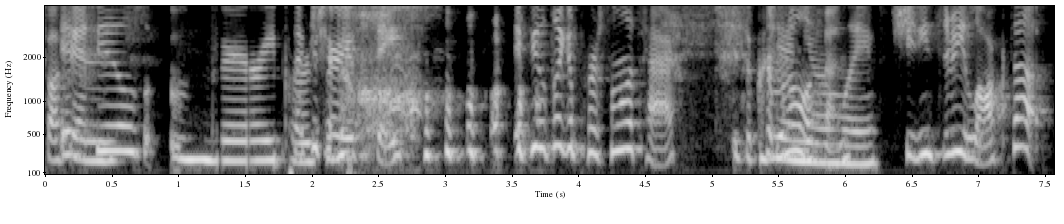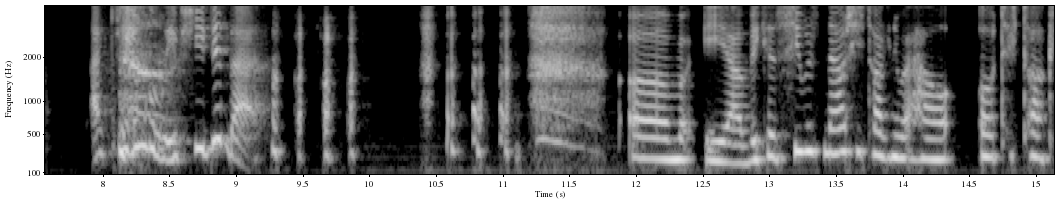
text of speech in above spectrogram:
fucking. it feels very Secretary personal of State. it feels like a personal attack. It's a criminal Genuinely. offense. She needs to be locked up. I can't believe she did that. um yeah because she was now she's talking about how oh tiktok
